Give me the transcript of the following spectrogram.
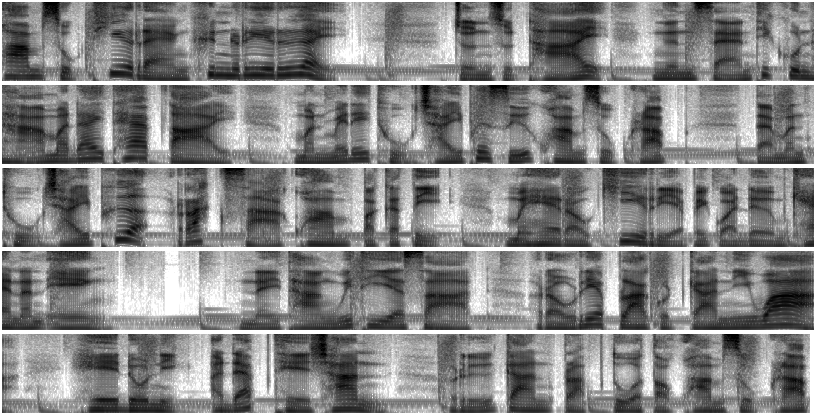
ความสุขที่แรงขึ้นเรื่อยๆ จนสุดท้าย เงินแสนที่คุณหามาได้แทบตาย มันไม่ได้ถูกใช้เพื่อซื้อความสุขครับ แต่มันถูกใช้เพื่อรักษาความปกติ ไม่ให้เราขี้เหร่ไปกว่าเดิมแค่นั้นเองในทางวิทยาศาสตร์ เราเรียกปรากฏการณ์นี้ว่า hedonic adaptation หรือการปรับตัวต่อความสุขครับ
